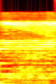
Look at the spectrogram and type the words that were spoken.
Yeah.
